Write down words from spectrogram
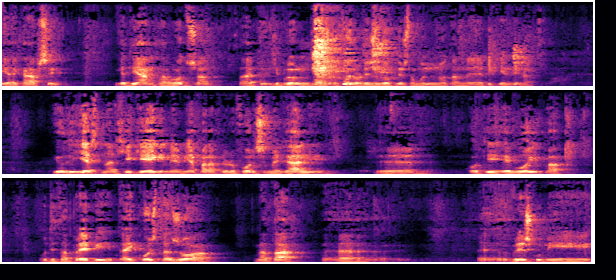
για καύση γιατί αν θαυόντουσαν θα υπήρχε πρόβλημα με το ανθρωπόρο ρίζο το οποίο θα μολυνόταν ε, επικίνδυνα. Η οδηγία στην αρχή και έγινε μια παραπληροφόρηση μεγάλη ε, ότι εγώ είπα ότι θα πρέπει τα οικόσιτα ζώα να τα ε, ε, βρίσκουν οι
